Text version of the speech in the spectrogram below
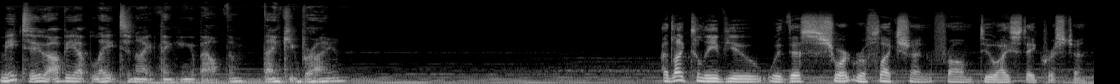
Me too. I'll be up late tonight thinking about them. Thank you, Brian. I'd like to leave you with this short reflection from Do I Stay Christian?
